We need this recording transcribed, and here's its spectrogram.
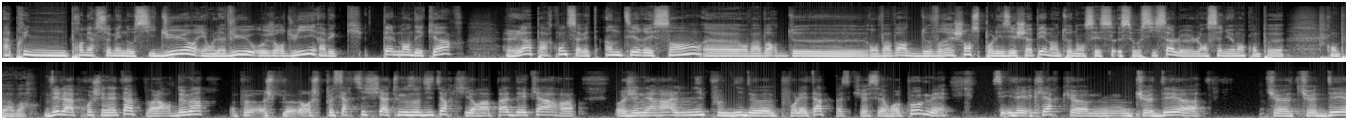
après une première semaine aussi dure, et on l'a vu aujourd'hui avec tellement d'écart, là par contre ça va être intéressant, euh, on, va avoir de, on va avoir de vraies chances pour les échapper maintenant, c'est aussi ça l'enseignement qu'on peut, qu'on peut avoir. Dès la prochaine étape, alors demain, je, peux, certifier à tous nos auditeurs qu'il n'y aura pas d'écart euh, au général ni pour, ni pour l'étape parce que c'est repos, mais il est clair que, que dès... Euh, que dès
